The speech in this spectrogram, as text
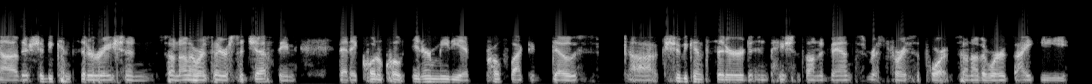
uh, there should be consideration. So, in other words, they were suggesting that a quote unquote intermediate prophylactic dose uh, should be considered in patients on advanced respiratory support. So, in other words, i.e.,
